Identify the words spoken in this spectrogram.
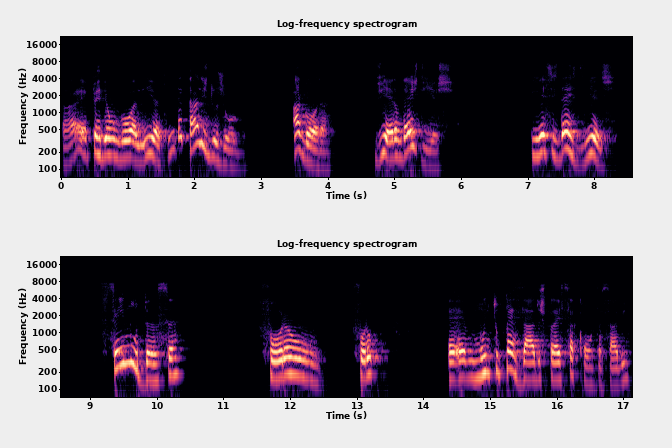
Tá? É perder um gol ali, aqui, detalhes do jogo. Agora, vieram dez dias. E esses dez dias, sem mudança, foram, foram é, é, muito pesados para essa conta, sabe?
